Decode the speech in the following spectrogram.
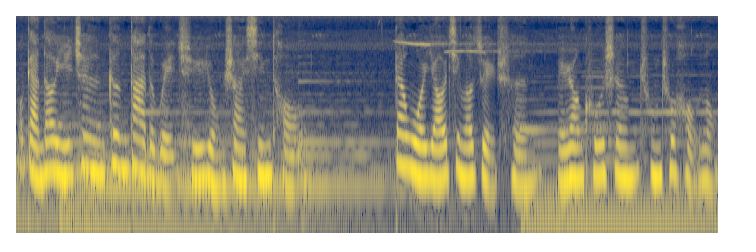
我感到一阵更大的委屈涌上心头。但我咬紧了嘴唇，没让哭声冲出喉咙。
